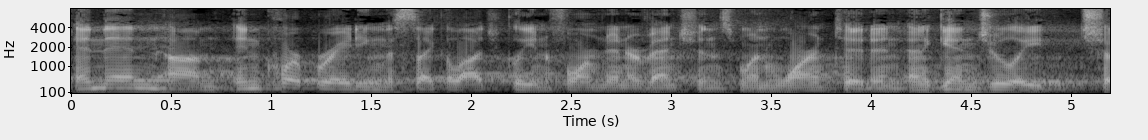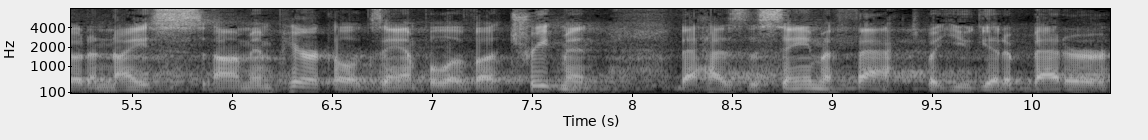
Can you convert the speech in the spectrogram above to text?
And then um, incorporating the psychologically informed interventions when warranted. And, and again, Julie showed a nice um, empirical example of a treatment that has the same effect, but you get a better,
